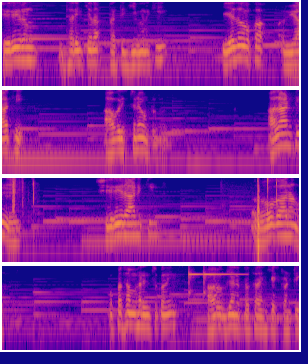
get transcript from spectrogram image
శరీరం ధరించిన ప్రతి జీవునికి ఏదో ఒక వ్యాధి ఆవరిస్తూనే ఉంటుంది. అలాంటి శరీరానికి రోగాలను ఉపసంహరించుకొని ఆరోగ్యాన్ని ప్రసాదించేటువంటి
